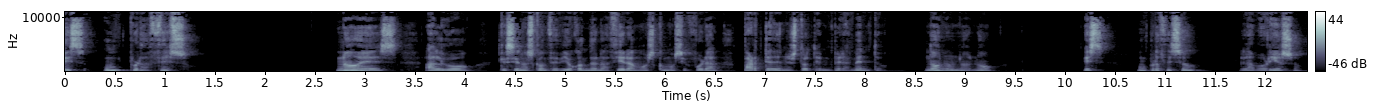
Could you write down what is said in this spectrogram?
es un proceso. No es algo que se nos concedió cuando naciéramos como si fuera parte de nuestro temperamento. No, no, no, no. Es un proceso laborioso.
